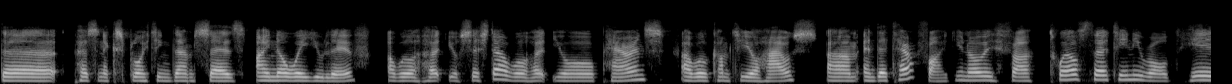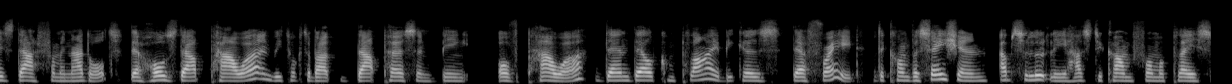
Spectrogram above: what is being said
the person exploiting them says, I know where you live. I will hurt your sister. I will hurt your parents. I will come to your house. Um, and they're terrified. You know, if a 12, 13 year old hears that from an adult that holds that power, and we talked about that person being of power, then they'll comply because they're afraid. The conversation absolutely has to come from a place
